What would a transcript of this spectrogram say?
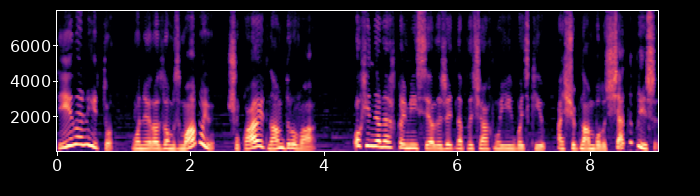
ціле літо вони разом з мамою шукають нам дрова. Ох і нелегка місія лежить на плечах моїх батьків. А щоб нам було ще тепліше,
